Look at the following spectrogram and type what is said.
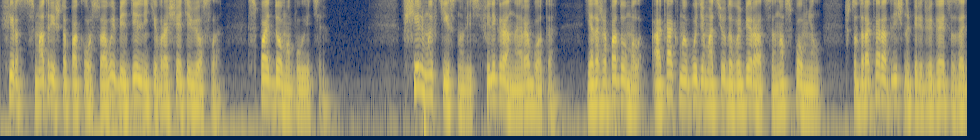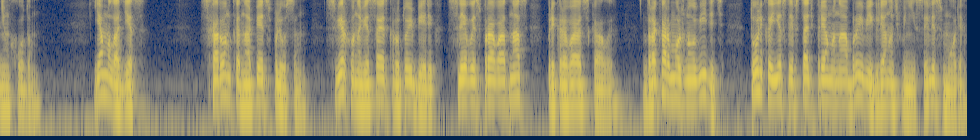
«Фирст, смотри, что по курсу, а вы, бездельники, вращайте весла. Спать дома будете». В щель мы втиснулись, филигранная работа. Я даже подумал, а как мы будем отсюда выбираться, но вспомнил, что дракар отлично передвигается задним ходом. Я молодец. Схоронка на 5 с плюсом. Сверху нависает крутой берег. Слева и справа от нас прикрывают скалы. Дракар можно увидеть, только если встать прямо на обрыве и глянуть вниз, или с моря.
